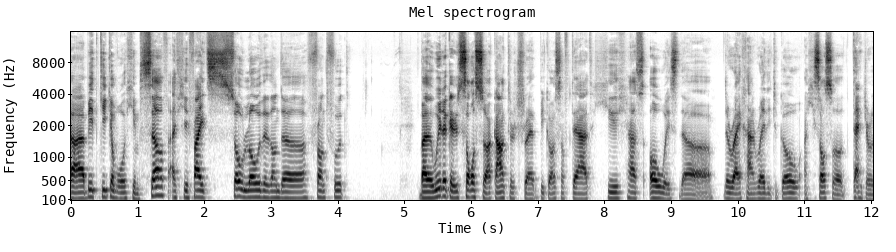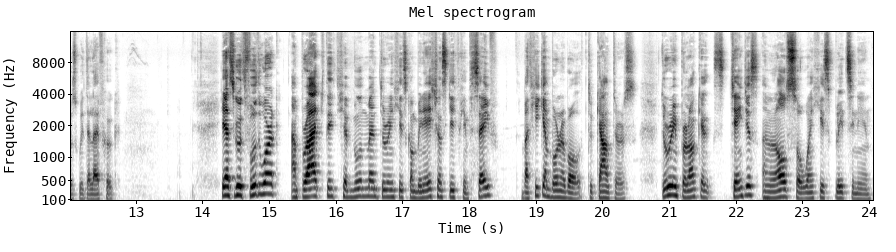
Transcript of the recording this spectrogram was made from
a bit kickable himself as he fights so loaded on the front foot. But Whittaker is also a counter threat because of that. He has always the the right hand ready to go, and he's also dangerous with the left hook. He has good footwork and proactive head movement during his combinations keep him safe, but he can vulnerable to counters during prolonged exchanges and also when he's blitzing in.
